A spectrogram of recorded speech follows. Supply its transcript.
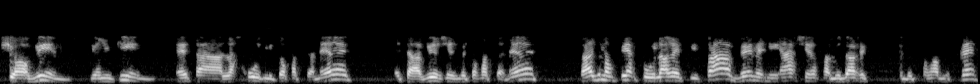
שואבים, יונקים את הלחות מתוך הצנרת, את האוויר שיש בתוך הצנרת, ואז זה מבטיח פעולה רציפה ומניעה של חלודה בצורה מופחת,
